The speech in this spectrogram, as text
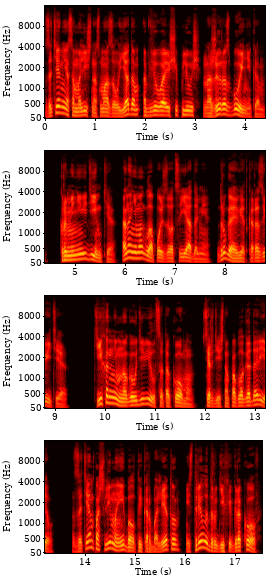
Затем я самолично смазал ядом обвивающий плющ ножи разбойникам. Кроме невидимки, она не могла пользоваться ядами, другая ветка развития. Тихон немного удивился такому, сердечно поблагодарил. Затем пошли мои болты к арбалету и стрелы других игроков.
